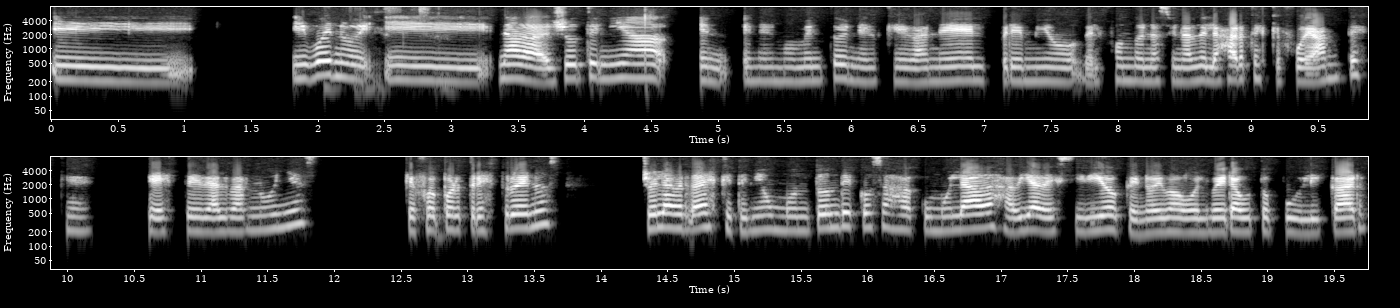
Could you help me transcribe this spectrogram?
Y, y bueno, y nada, yo tenía en, el momento en el que gané el premio del Fondo Nacional de las Artes, que fue antes que, este de Álvar Núñez, que fue por Tres Truenos, yo la verdad es que tenía un montón de cosas acumuladas, había decidido que no iba a volver a autopublicar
